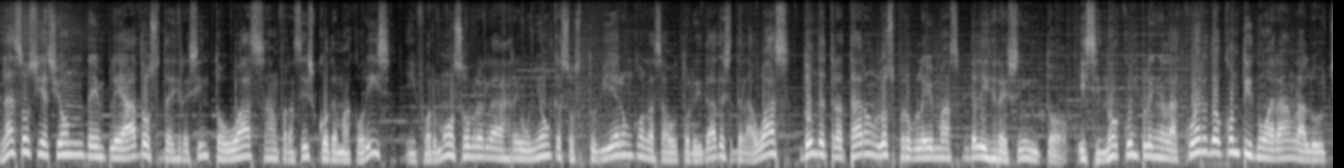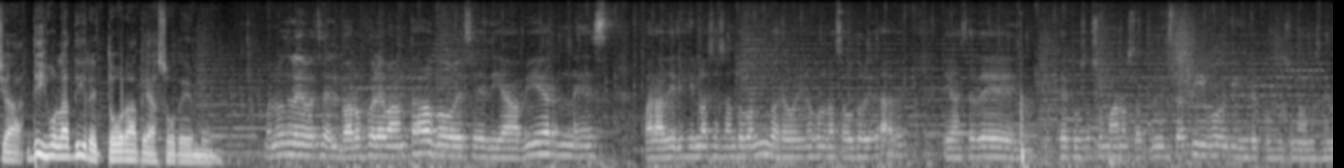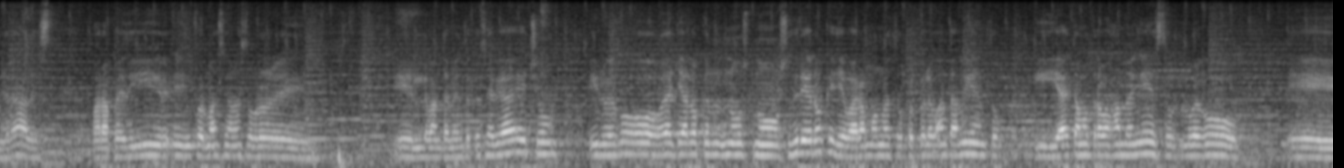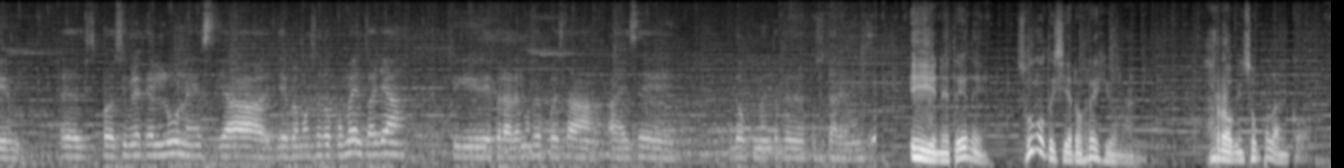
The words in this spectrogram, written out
La Asociación de Empleados del Recinto UAS San Francisco de Macorís informó sobre la reunión que sostuvieron con las autoridades de la UAS, donde trataron los problemas del recinto. Y si no cumplen el acuerdo, continuarán la lucha, dijo la directora de ASODEMO. Bueno, el paro fue levantado ese día viernes para dirigirnos hacia Santo Domingo reunirnos con las autoridades, hacer de recursos humanos administrativos y recursos humanos generales para pedir informaciones sobre el levantamiento que se había hecho y luego ya lo que nos, sugirieron que lleváramos nuestro propio levantamiento y ya estamos trabajando en eso. Luego eh, es posible que el lunes ya llevemos el documento allá y esperaremos respuesta a ese documento que depositaremos. NTN, su noticiero regional. Robinson Polanco.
